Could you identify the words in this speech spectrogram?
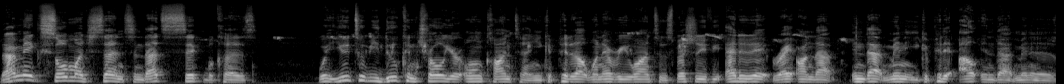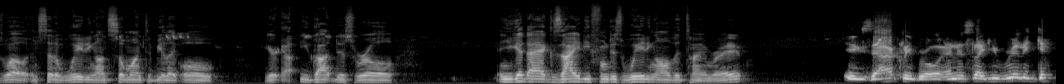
That makes so much sense, and that's sick because with YouTube you do control your own content. You can put it out whenever you want to, especially if you edit it right on that in that minute. You can put it out in that minute as well, instead of waiting on someone to be like, "Oh, you're you got this role," and you get that anxiety from just waiting all the time, right? Exactly, bro. And it's like you really get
